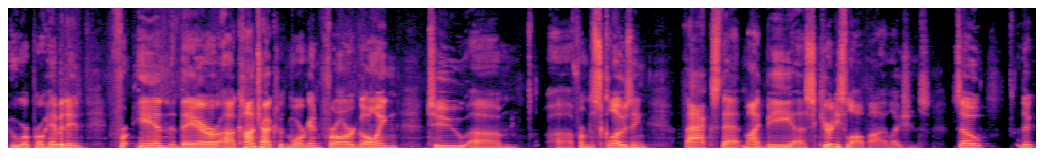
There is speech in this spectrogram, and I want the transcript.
who were prohibited in their uh, contracts with Morgan for going to um, uh, from disclosing facts that might be uh, securities law violations. So the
